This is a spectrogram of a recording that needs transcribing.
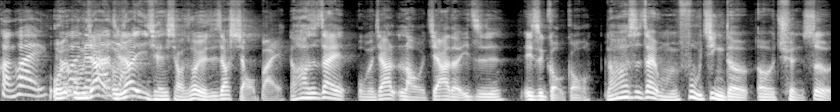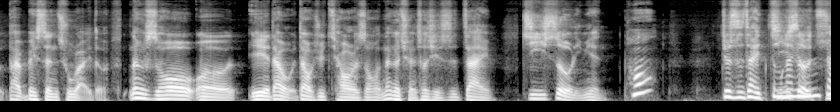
赶快！我我们家我们家以前小时候有一只叫小白，然后它是在我们家老家的一只一只狗狗，然后它是在我们附近的呃犬舍它被生出来的。那个时候呃爷爷带我带我去挑的时候，那个犬舍其实是在鸡舍里面。哦，就是在鸡舍猪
